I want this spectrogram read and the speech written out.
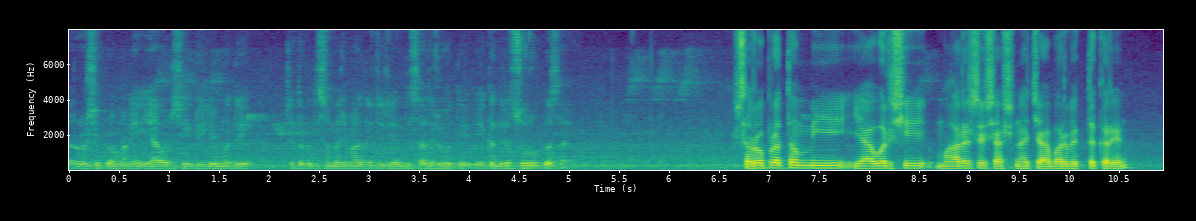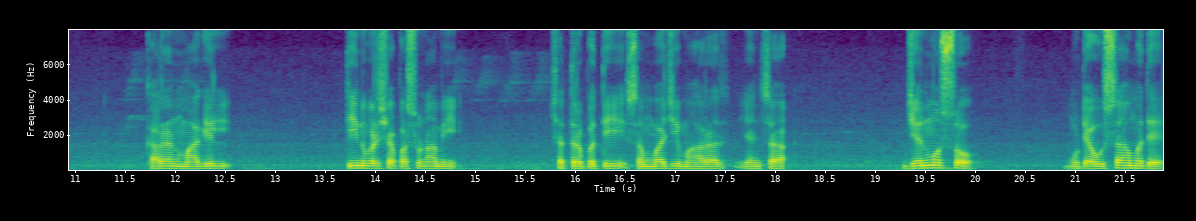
दरवर्षीप्रमाणे यावर्षी दिल्लीमध्ये छत्रपती संभाजी महाराजांची जयंती साजरी होते. एकंदरीत स्वरूप कसं आहे? सर्वप्रथम मी यावर्षी महाराष्ट्र शासनाचे आभार व्यक्त करेन. कारण मागील तीन वर्षापासून आम्ही छत्रपती संभाजी महाराज यांचा जन्मोत्सव मोठ्या उत्साहामध्ये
